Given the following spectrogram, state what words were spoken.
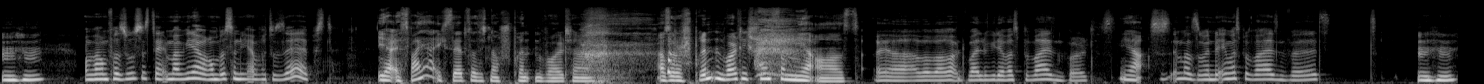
Mhm. Und warum versuchst du es denn immer wieder? Warum bist du nicht einfach du selbst? Ja, es war ja ich selbst, dass ich noch sprinten wollte. Also das Sprinten wollte ich schon von mir aus. Ja, aber warum? Weil du wieder was beweisen wolltest. Ja, Es ist immer so, wenn du irgendwas beweisen willst. Mhm.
